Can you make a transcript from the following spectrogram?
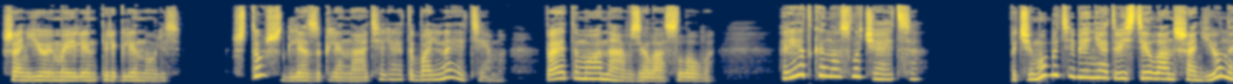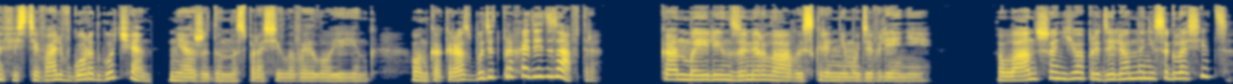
Шаньё и Мейлин переглянулись. Что ж, для заклинателя это больная тема, поэтому она взяла слово. «Редко, но случается. «Почему бы тебе не отвезти Лан Шанью на фестиваль в город Гочен?» — неожиданно спросила Вейлоя Инг. «Он как раз будет проходить завтра». Кан Мэйлин замерла в искреннем удивлении. Лан Шанью определенно не согласится.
